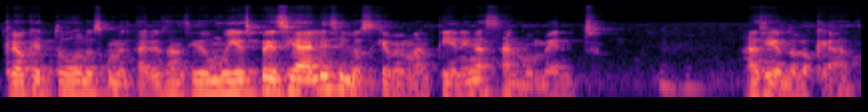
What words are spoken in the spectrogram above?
creo que todos los comentarios han sido muy especiales y los que me mantienen hasta el momento haciendo lo que hago.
